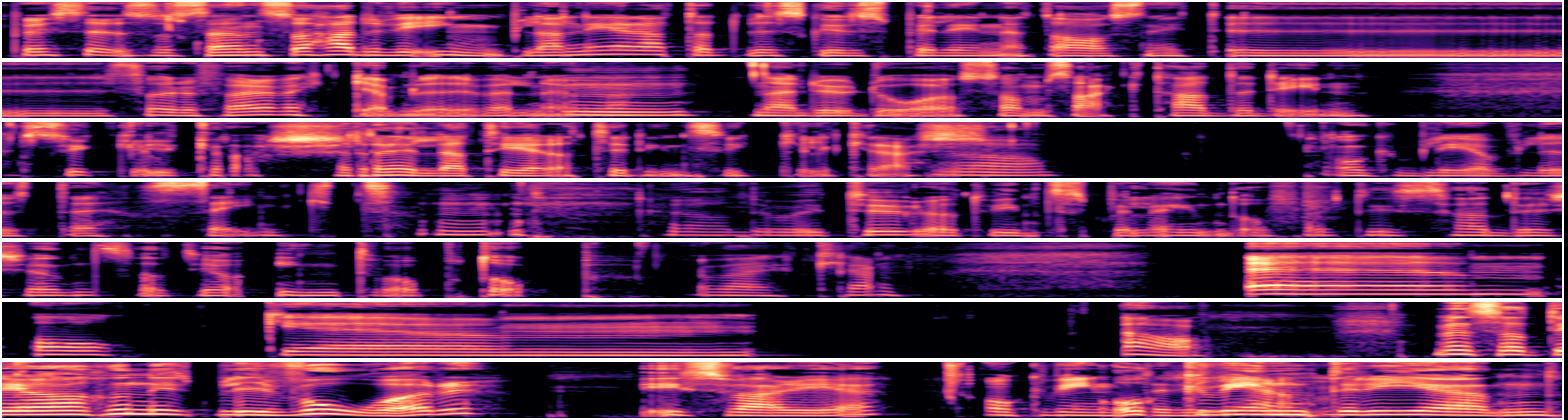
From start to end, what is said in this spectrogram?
precis, och sen så hade vi inplanerat att vi skulle spela in ett avsnitt i förra, förra veckan blir det väl nu? Mm. när du då som sagt hade din, Cykelkrasch. relaterat till din cykelkrasch Ja. Och blev lite sänkt. Mm. ja, det var ju tur att vi inte spelade in då faktiskt. Hade det känts att jag inte var på topp. Verkligen. Ehm, och ehm, ja, Men så att det har hunnit bli vår i Sverige. och vinter och igen. vinter igen.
